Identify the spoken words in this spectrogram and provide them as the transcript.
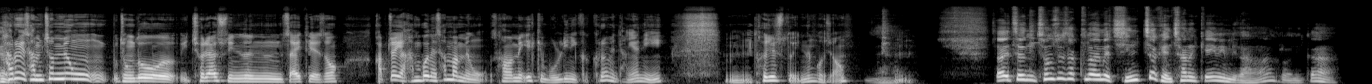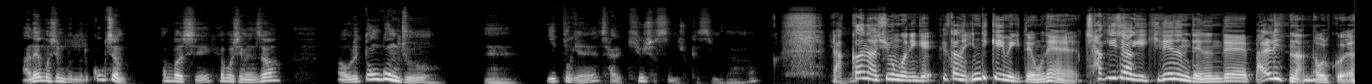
하루에 3천 명 정도 처리할 수 있는 사이트에서 갑자기 한 번에 3만 명, 4만 명 이렇게 몰리니까 그러면 당연히 음, 터질 수도 있는 거죠. 자, 하여튼 천수의 사쿠나임의 진짜 괜찮은 게임입니다. 그러니까 안 해보신 분들은 꼭 좀 한 번씩 해보시면서 어, 우리 똥공주 네, 이쁘게 잘 키우셨으면 좋겠습니다. 약간 아쉬운 건 이게 일단은 인디 게임이기 때문에 차기작이 기대는 되는데 빨리는 안 나올 거예요.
